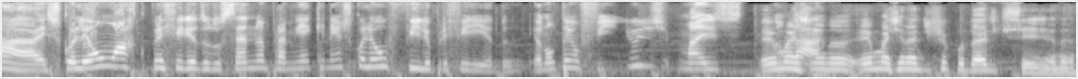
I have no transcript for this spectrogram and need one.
Ah, escolher um arco preferido do Sandman pra mim é que nem escolher o filho preferido. Eu não tenho filhos, mas. Eu imagino, dá. eu imagino a dificuldade que seja, né?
